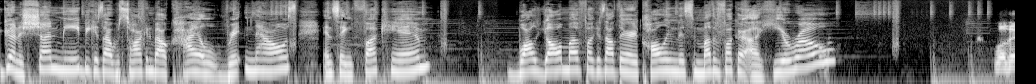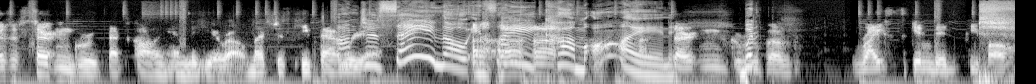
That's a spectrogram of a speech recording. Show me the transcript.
You're gonna shun me because I was talking about Kyle Rittenhouse and saying fuck him while y'all motherfuckers out there calling this motherfucker a hero? Well, there's a certain group that's calling him the hero. Let's just keep that I'm real. just saying though, it's like, come on. certain group of rice-skinned people.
